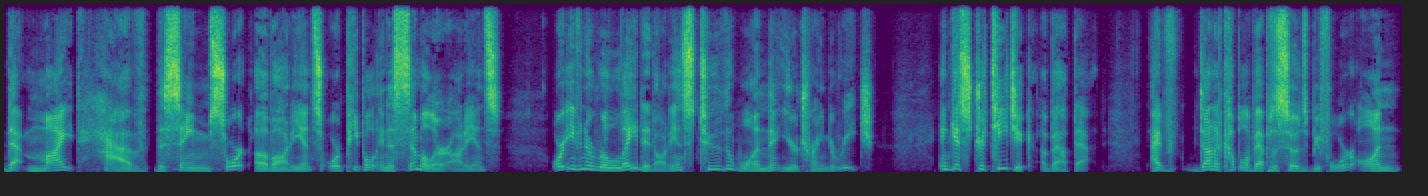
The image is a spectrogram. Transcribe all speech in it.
that might have the same sort of audience or people in a similar audience, or even a related audience to the one that you're trying to reach and get strategic about that. I've done a couple of episodes before on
